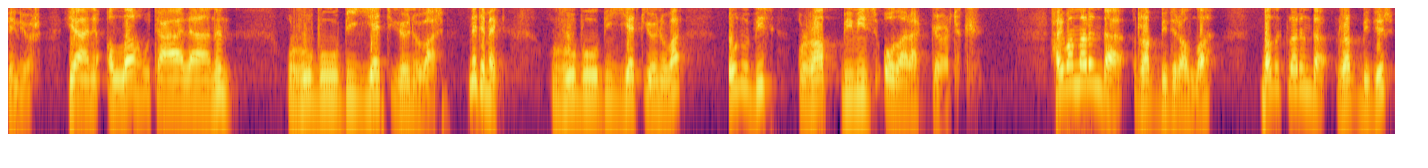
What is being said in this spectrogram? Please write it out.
deniyor. Yani Allahu Teala'nın rububiyet yönü var. Ne demek rububiyet yönü var? Onu biz Rabbimiz olarak gördük. Hayvanların da Rabbidir Allah, balıkların da Rabbidir,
